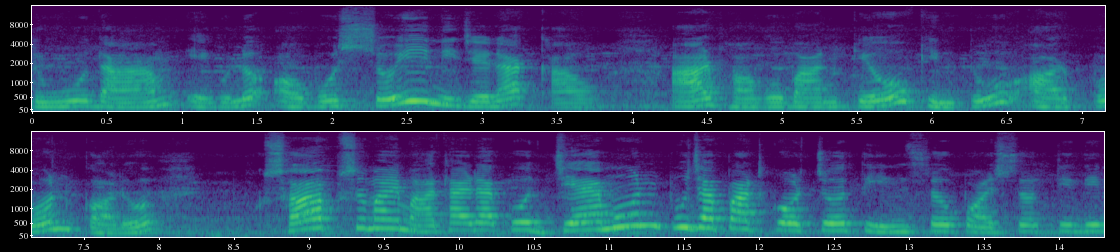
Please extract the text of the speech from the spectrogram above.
দুধ, আম, এগুলো অবশ্যই নিজেরা খাও। আর ভগবানকেও কিন্তু অর্পণ করো। সব সময় মাথায় রাখো, যেমন পূজা পাঠ করছ তিনশো পঁয়ষট্টি দিন,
